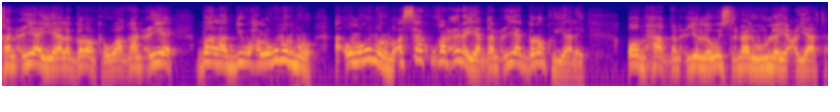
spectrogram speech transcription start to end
Qanciyaa yaalla garoonka waa qanciye bahal haddii wax lagu murmuro lagu murmuro asaa ku qancinaya qanciyaa garoonku yaalay oo maxaa qanciyo loogu isticmaali wuu leeyahay ciyaarta.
